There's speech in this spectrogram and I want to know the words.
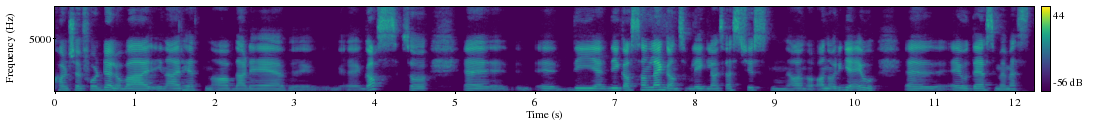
kanskje en fordel å være i nærheten av der det er gass. Så de, de gassanleggene som ligger langs vestkysten av Norge, er jo, er jo, det som er mest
